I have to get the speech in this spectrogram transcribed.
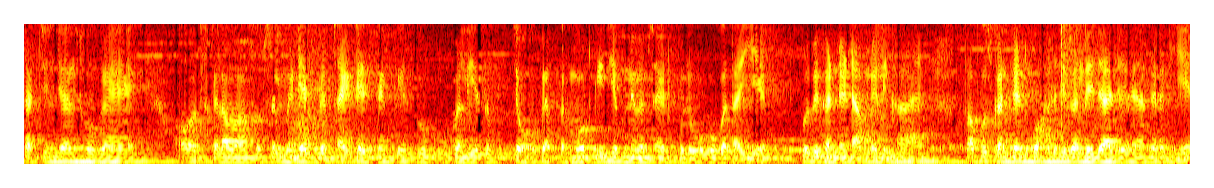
सर्च इंजन्स हो गए, और उसके अलावा सोशल मीडिया की वेबसाइट है, जैसे फेसबुक गूगल ये सब जगहों पे आप प्रमोट कीजिए अपने वेबसाइट को, लोगों को बताइए, कोई भी कंटेंट आपने लिखा है तो आप उस कंटेंट को हर जगह ले जा जा के रखिए,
